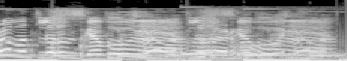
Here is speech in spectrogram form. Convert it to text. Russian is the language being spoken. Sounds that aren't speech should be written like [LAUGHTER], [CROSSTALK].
Провод для разговора. Для разговора.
